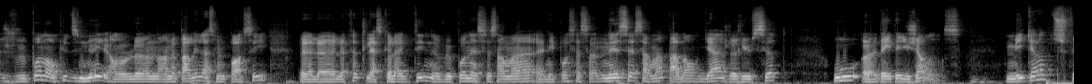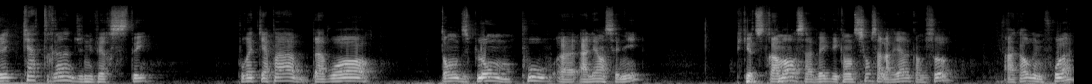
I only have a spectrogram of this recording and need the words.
je veux pas non plus diminuer, on, on en a parlé la semaine passée, le, le- le fait que la scolarité ne veut pas nécessairement, euh, n'est pas nécessa- nécessairement, pardon, gage de réussite ou euh, d'intelligence. Mais quand tu fais 4 ans d'université pour être capable d'avoir ton diplôme pour euh, aller enseigner, puis que tu te ramasses avec des conditions salariales comme ça, encore une fois,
